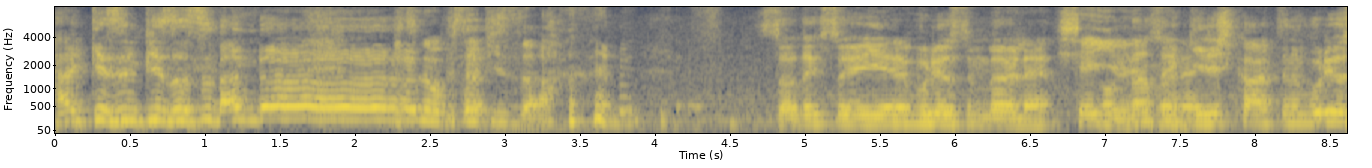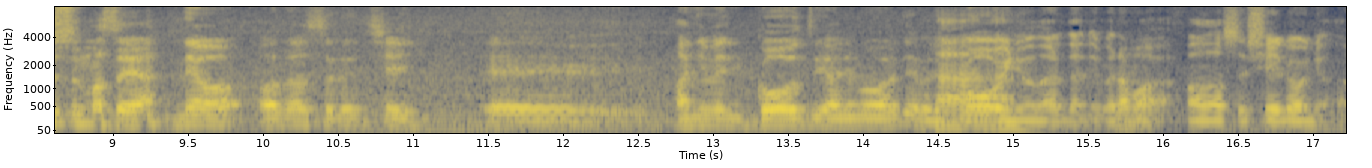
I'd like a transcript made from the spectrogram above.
Herkesin pizzası bende. Bütün ofise pizza. Sodexo'yu yere vuruyorsun böyle. Şey gibi Ondan sonra böyle? giriş kartını vuruyorsun masaya. ne o? Ondan sonra şey eee anime Go diye anime vardı ya böyle Ha. Go oynuyorlardı animeler ama ondan sonra şeyle oynuyorlar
